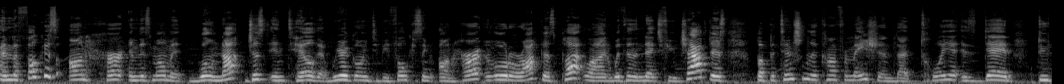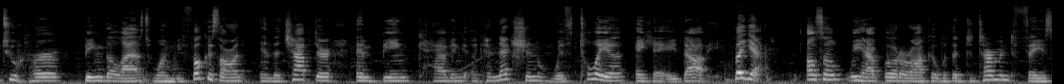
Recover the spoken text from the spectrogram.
and the focus on her in this moment will not just entail that we are going to be focusing on her and Uraraka's plotline within the next few chapters, but potentially the confirmation that Toya is dead due to her being the last one we focus on in the chapter and being having a connection with Toya, aka Dabi. But yeah, also, we have Uraraka with a determined face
